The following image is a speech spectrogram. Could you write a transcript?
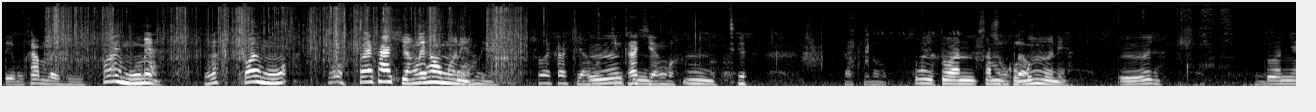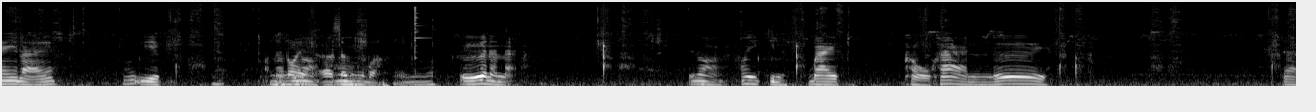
เต็มข้ามเลยทีซอยหมูแม่เอ้อ ซอยหมูซอยข้าเขียงเลยเฮ้ามือนี่ช่วยค่าเคียงเอบ่อกินค่าเคียงบ่อืมครับพี่น้องซอยตอนซ้ำขสุกแล้วมือนี่เออตอนใหญ่หลายเอียกน้อยๆเออซ้ำนี่บ่อืมเออนั่นแหละพี่น้องเขาให้กินใบายเข่าข้านเลยจ้า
